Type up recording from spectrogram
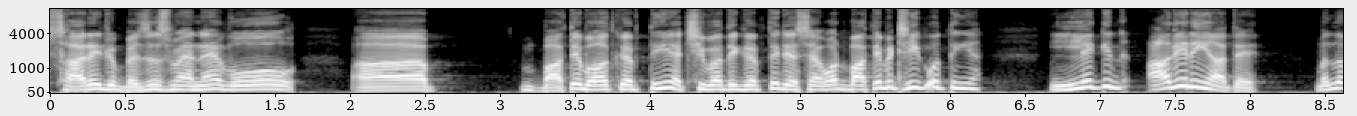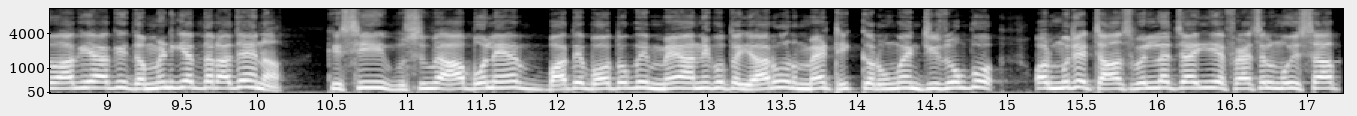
सारे जो बिजनेसमैन हैं वो बातें बहुत करती हैं अच्छी बातें करते हैं जैसे और बातें भी ठीक होती हैं। लेकिन आगे नहीं आते। मतलब आगे आके गवर्नमेंट के अंदर आ जाए ना किसी उसमें आप बोले यार बातें बहुत हो गई मैं आने को तैयार हूँ और मैं ठीक करूँगा इन चीज़ों को और मुझे चांस मिलना चाहिए। फैसल मोहित साहब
